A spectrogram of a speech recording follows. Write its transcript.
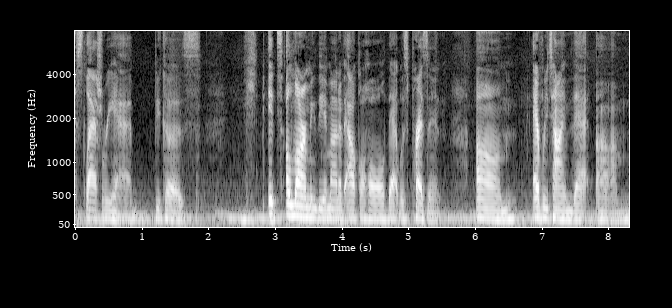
slash rehab because it's alarming the amount of alcohol that was present um, every time that um,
